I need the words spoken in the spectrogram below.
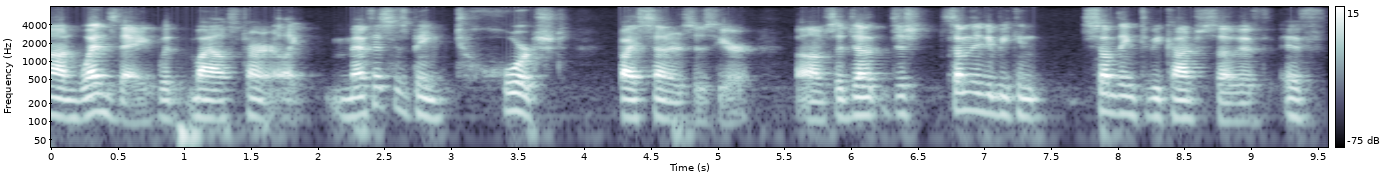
on Wednesday with Miles Turner, like Memphis is being torched by centers this year. Um, so just, just something to be con- something to be conscious of if if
